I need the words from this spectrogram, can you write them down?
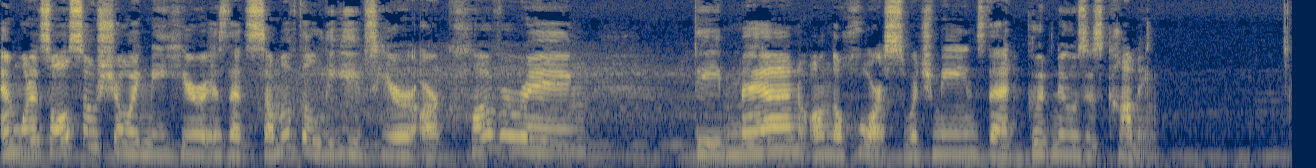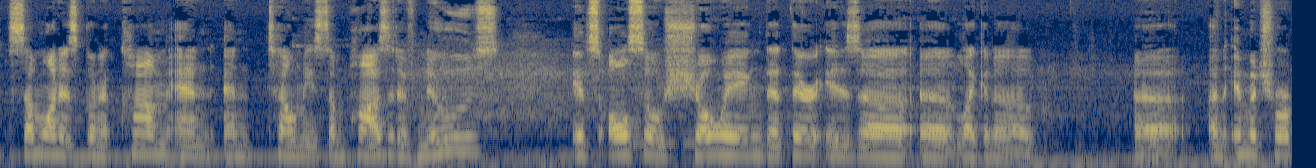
and what it's also showing me here is that some of the leaves here are covering the man on the horse, which means that good news is coming. Someone is going to come and, and tell me some positive news. It's also showing that there is a, a like an, a, a, an immature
